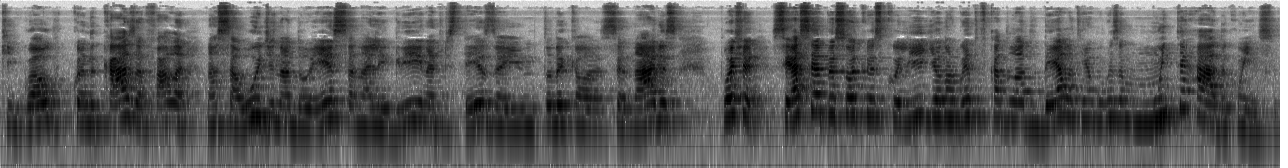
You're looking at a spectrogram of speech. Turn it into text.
Que igual quando casa fala na saúde, na doença, na alegria, na tristeza e em todos aqueles cenários. Poxa, se essa é a pessoa que eu escolhi e eu não aguento ficar do lado dela, tem alguma coisa muito errada com isso.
